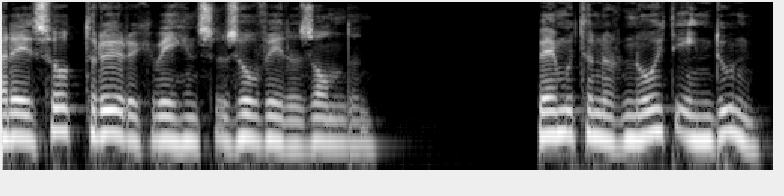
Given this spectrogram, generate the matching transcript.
maar hij is zo treurig wegens zoveel zonden. Wij moeten er nooit een doen.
